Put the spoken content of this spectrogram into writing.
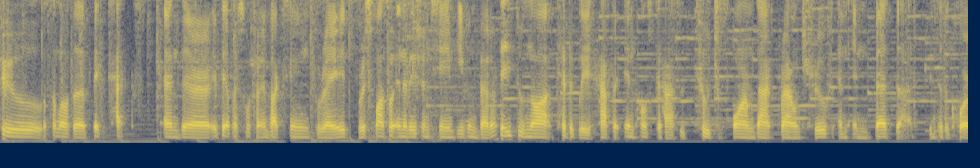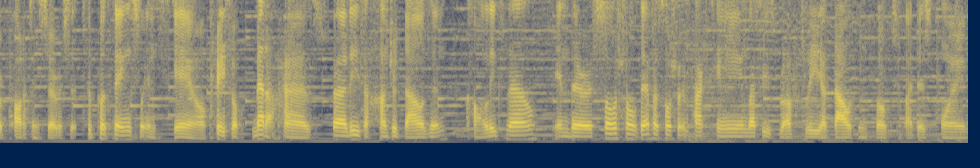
to some of the big techs and their if they have a social impact team, great. Responsible innovation team, even better. They do not typically have the in-house capacity to transform that ground truth and embed that into the core products and services. To put things in scale, Facebook Meta has at least a hundred thousand colleagues now. In their social they have a social impact team let's roughly a thousand folks by this point.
